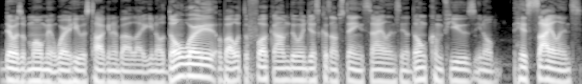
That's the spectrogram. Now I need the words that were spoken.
there was a moment where he was talking about like, you know, don't worry about what the fuck I'm doing just because I'm staying silent. You know, don't confuse, you know, his silence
